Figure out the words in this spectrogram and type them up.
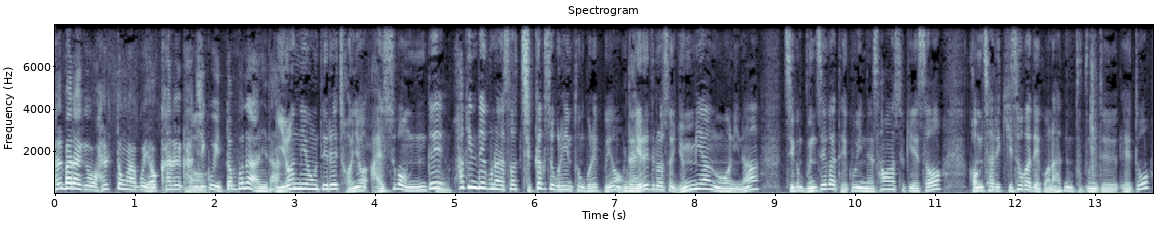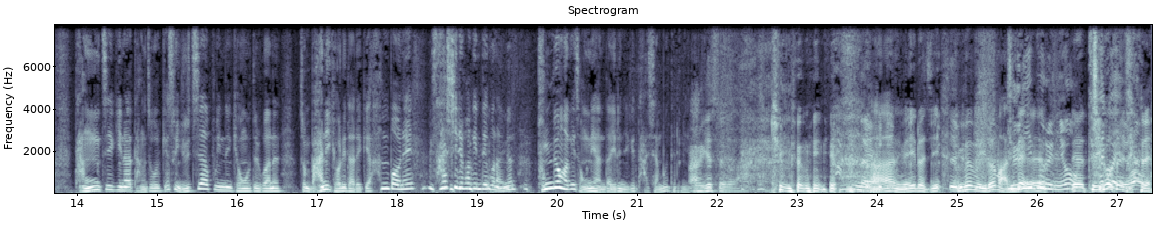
활발하게 활동하고 역할을 가지고 어. 있던 분은 아니다. 이런 내용들을 전혀 알 수가 없는데 음. 확인되고 나서 즉각적으로 해임 통보를 했고요. 네. 예를 들어서 윤미향 의원이나 지금 문제가 되고 있는 상황 속에서 검찰이 기소가 되거나 하는 부분들에도 당직이나 당적을 계속 유지하고 있는 경우들과는 좀 많이 결이 다르게 한 번에 사실이 확인되고 나면 분명하게 정리한다 이런 얘기 다시 한번 드립니다. 알겠어요. 김병민이 네. 아왜 이러지? 김병민 이러면 안 돼. 드리블은요. 네, 드리블 잘해요.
